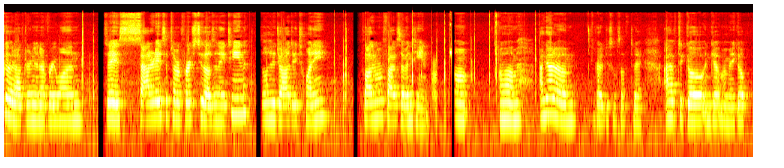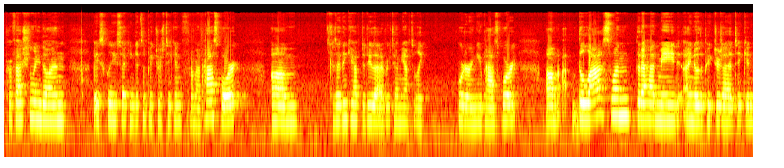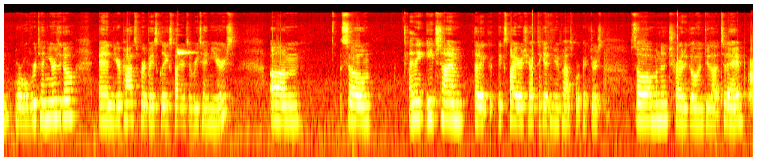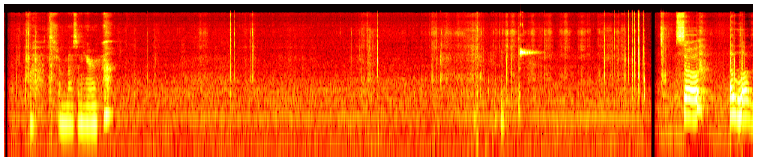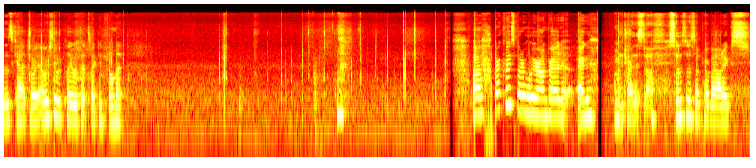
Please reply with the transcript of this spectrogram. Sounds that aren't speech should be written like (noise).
Good afternoon, everyone. Today is Saturday, September 1st, 2018. Dhul Hijjah, day 20. Vlog number 517. Um, um, I gotta, um, gotta do some stuff today. I have to go and get my makeup professionally done, basically so I can get some pictures taken for my passport. Um, because I think you have to do that every time you have to like order a new passport. Um, the last one that I had made, I know the pictures I had taken were over 10 years ago, and your passport basically expires every 10 years. Um, so I think each time that it expires, you have to get new passport pictures. So I'm gonna try to go and do that today. (sighs) It's a mess in here. (laughs) So, (laughs) I love this cat toy. I wish they would play with it so I could film it. (laughs) uh, breakfast, butter whole year round bread, egg. I'm gonna try this stuff. So this is the probiotics.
